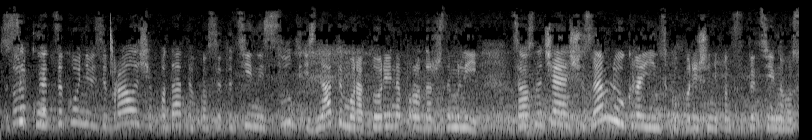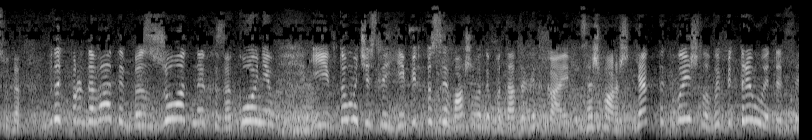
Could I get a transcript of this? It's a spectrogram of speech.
45 законів зібрали, щоб подати в конституційний суд і зняти мораторій на продаж землі. Це означає, що землю українську по рішенню конституційного суду будуть продавати без жодних законів, і в тому числі є підписи вашого депутата Віткай. Це ж ваш. Як так вийшло? Ви підтримуєте це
